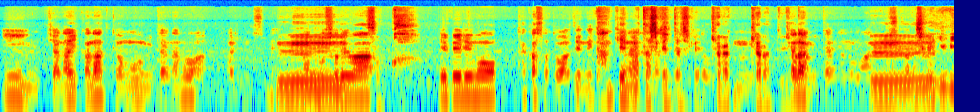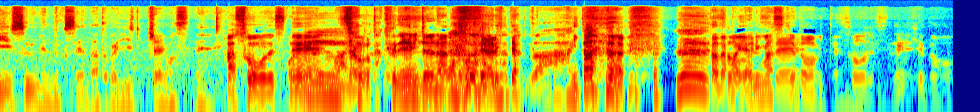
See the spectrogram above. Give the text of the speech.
いいんじゃないかなって思うみたいなのはありますね。うーん。まあでもそれは。レベルの高さとは全然関係ないまあ確かに確かに。キャラうん。キャラというか。キャラみたいなのもあります。からうん。確かに指すぐめんどくせえなとか言っちゃいますね。あ、そうですね。うん。そうたくねみたいな。やりたうわーみたいな。ただまあやりますけそど、みたいな。そうですね。だけど、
